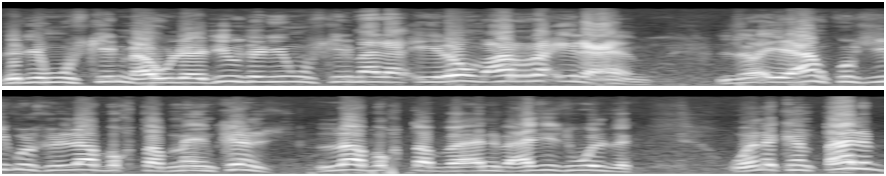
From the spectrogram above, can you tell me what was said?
دار لي مشكل مع ولادي ودار لي مشكل مع العائلة ومع الرأي العام. الرأي العام كلشي يقول لك لا بقطب ما يمكنش. لا بقطب أنا عزيز ولدك. وأنا كنطالب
